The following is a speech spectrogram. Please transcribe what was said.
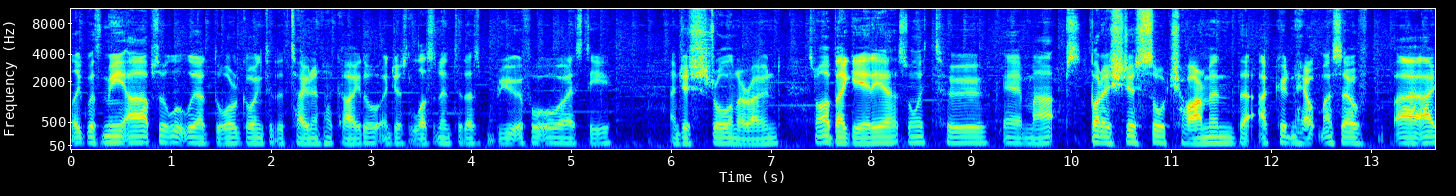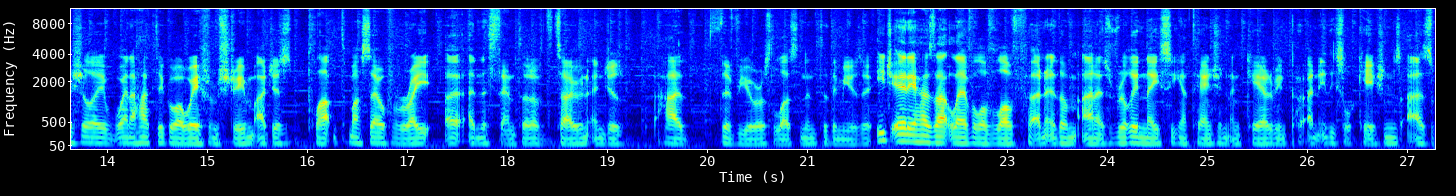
Like with me, I absolutely adore going to the town in Hokkaido and just listening to this beautiful OST and just strolling around. It's not a big area, it's only two uh, maps, but it's just so charming that I couldn't help myself. Uh, actually, when I had to go away from stream, I just plopped myself right uh, in the centre of the town and just had the viewers listening to the music. Each area has that level of love put into them, and it's really nice seeing attention and care being put into these locations as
